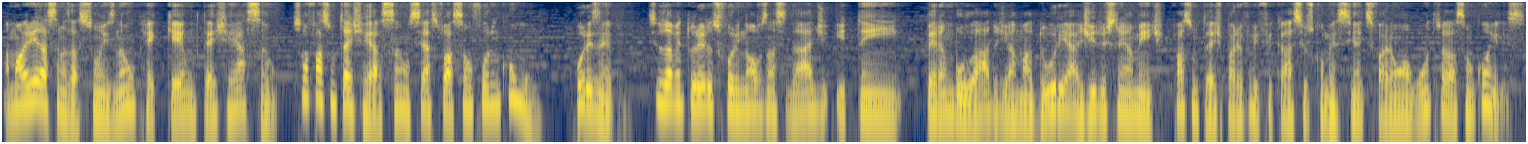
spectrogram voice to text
A maioria das transações não requer um teste de reação. Só faça um teste de reação se a situação for incomum. Por exemplo, se os aventureiros forem novos na cidade e têm perambulado de armadura e agido estranhamente. Faça um teste para verificar se os comerciantes farão alguma transação com eles.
